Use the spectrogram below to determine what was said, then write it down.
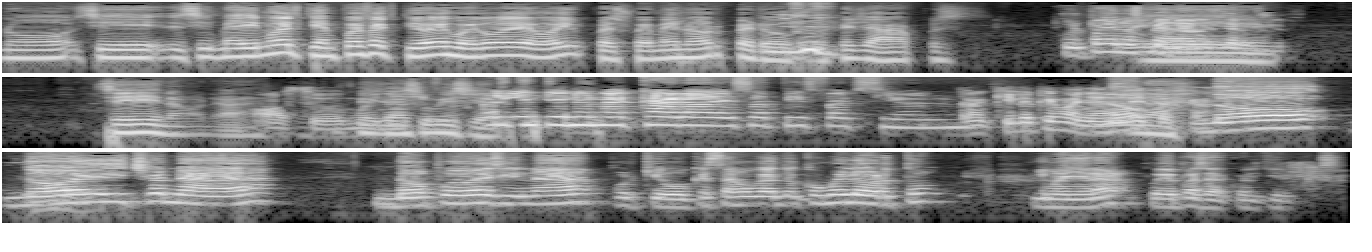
no, si, si medimos el tiempo efectivo de juego de hoy, pues fue menor, pero creo que ya, pues. Culpa de los penales de Sí, no, ya, ya suficiente. Alguien tiene una cara de satisfacción. Tranquilo que mañana no, No, no he dicho nada, no puedo decir nada porque Boca está jugando como el orto y mañana puede pasar cualquier cosa.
